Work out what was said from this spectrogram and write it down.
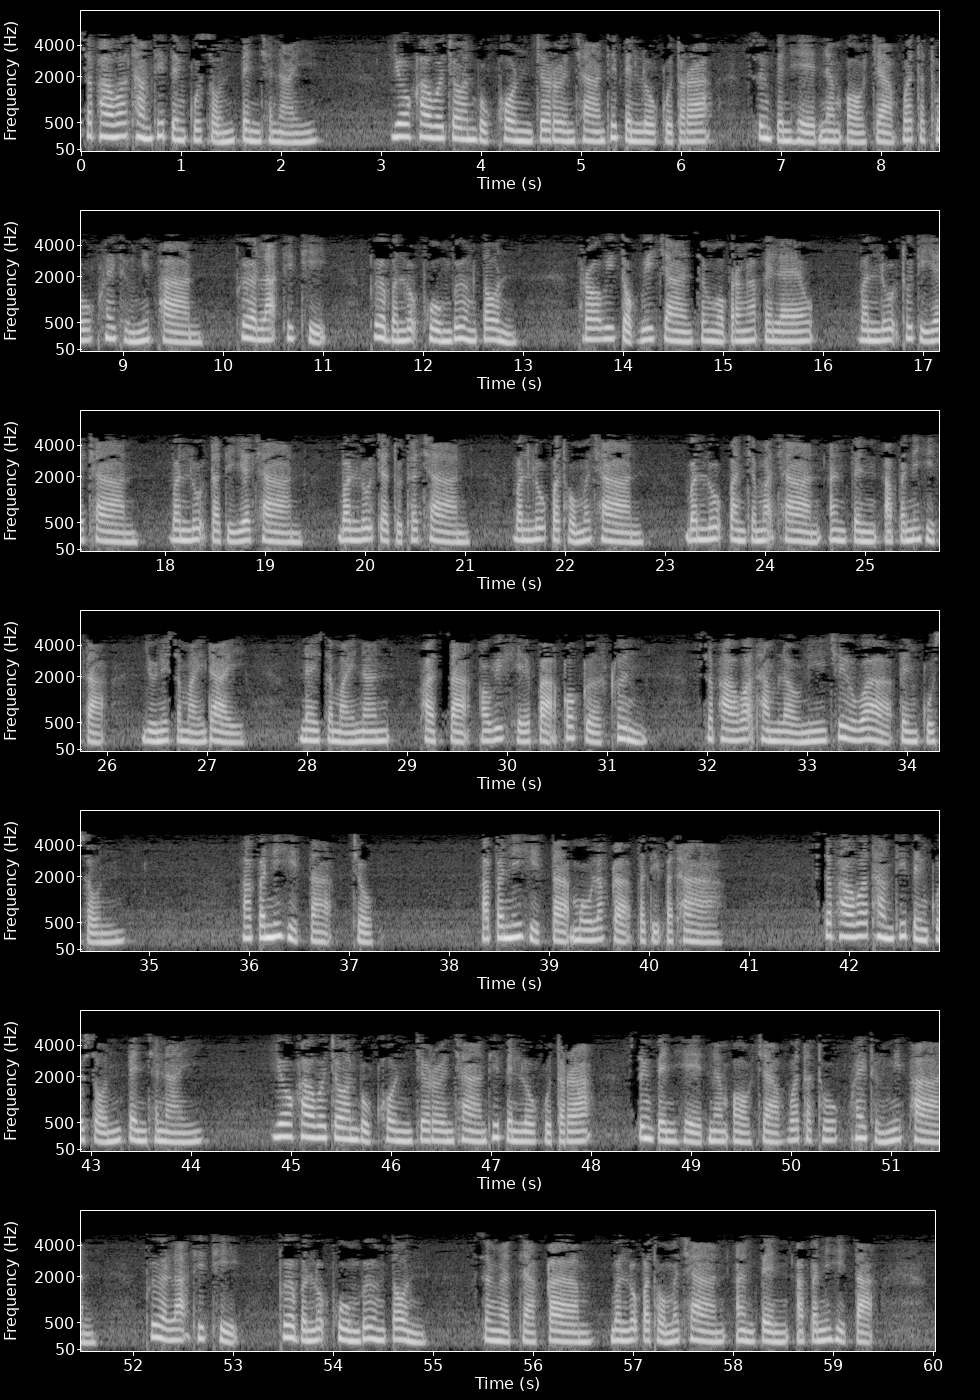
สภาวะธรรมที่เป็นกุศลเป็นไนโยคาวจรบุคคลเจริญฌานที่เป็นโลกุตระ ซึ่งเป็นเหตุนำออกจากวัฏทุกข์ให้ถึงนิพพาน เพื่อละทิฏฐิ เพื่อบรรลุภูมิเบื้องต้น เพราะวิตกวิจารสงบระงับไปแล้ว บรรลุทุติยฌานบรรลุตติยฌาน บรรลุจตุทฌานบรรลุปฐมฌานบรรลุปัญจมฌานอันเป็นอปนิหิตะอยู่ในสมัยใด ในสมัยนั้นผัสสะอวิเคปะก็เกิดขึ้น สภาวะธรรมเหล่านี้ชื่อว่าเป็นกุศล อปนิหิตะจบ อปนิหิตะมูลกะปฏิปทา สภาวะธรรมที่เป็นกุศลเป็นไนโยคาวจรบุคคลเจริญฌานที่เป็นโลกุตระ ซึ่งเป็นเหตุนำออกจากวัตทุกข์ให้ถึงนิพพาน เพื่อละทิฏฐิ เพื่อบรรลุภูมิเบื้องต้น สงัดจากกาม บรรลุปฐมฌานอันเป็นอปนิหิตะ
